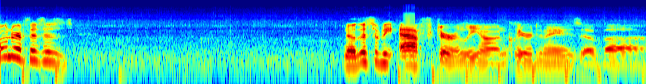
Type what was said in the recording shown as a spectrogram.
I wonder if this is no, this would be after Leon cleared the maze of, uh...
